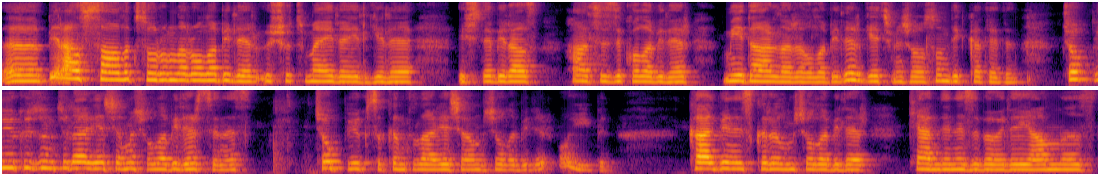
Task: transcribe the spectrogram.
Ee, biraz sağlık sorunları olabilir. Üşütme ile ilgili işte biraz halsizlik olabilir. Mide ağrıları olabilir. Geçmiş olsun dikkat edin. Çok büyük üzüntüler yaşamış olabilirsiniz. Çok büyük sıkıntılar yaşanmış olabilir. Oy, kalbiniz kırılmış olabilir. Kendinizi böyle yalnız,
